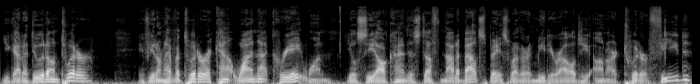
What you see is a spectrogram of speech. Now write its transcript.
You got to do it on Twitter. If you don't have a Twitter account, why not create one? You'll see all kinds of stuff not about space weather and meteorology on our Twitter feed.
